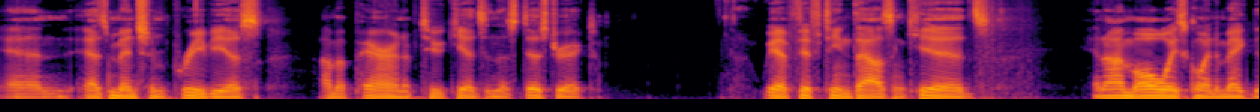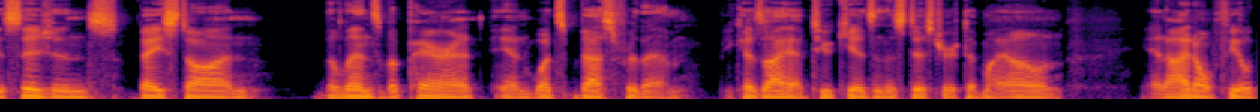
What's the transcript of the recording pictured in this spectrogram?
And as mentioned previous, I'm a parent of two kids in this district. We have 15,000 kids, and I'm always going to make decisions based on the lens of a parent and what's best for them because I have two kids in this district of my own and I don't feel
